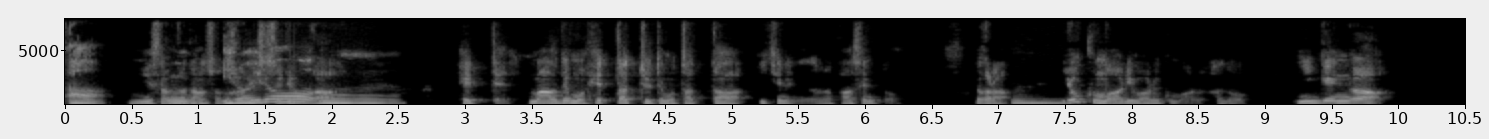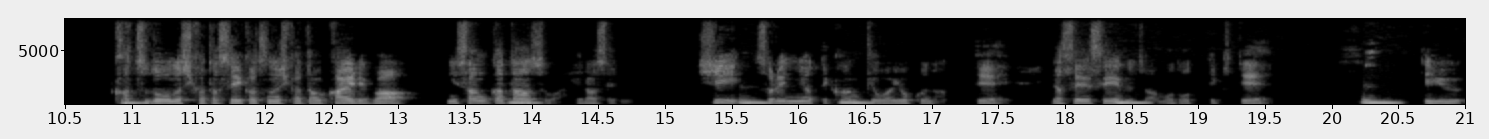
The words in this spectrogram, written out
ああ。二酸化炭素うんいろいの排出量ろ、がうん。減って。まあでも減ったって言ってもたった1年で7%。だからう、ん。良くもあり悪くもある。あの、人間が活動の仕方、生活の仕方を変えれば、二酸化炭素は減らせるし、うんそれによって環境は良くなって、野生生物は戻ってきて、うん。っていう、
